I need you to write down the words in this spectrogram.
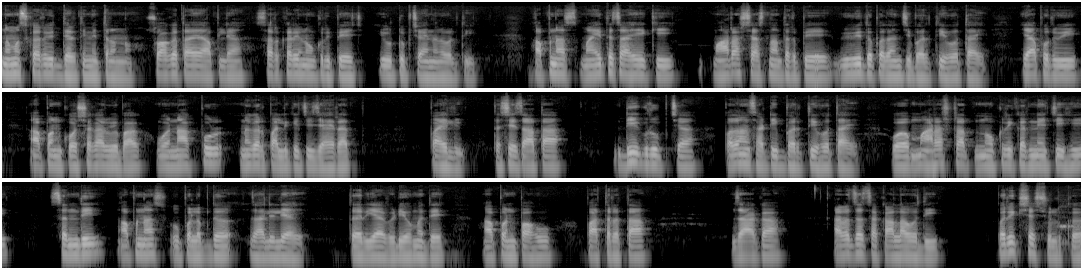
नमस्कार विद्यार्थी मित्रांनो. स्वागत आहे आपल्या सरकारी नोकरी पेज यूट्यूब चॅनलवरती आपणास माहीतच आहे की महाराष्ट्र शासनातर्फे विविध पदांची भरती होत आहे. यापूर्वी आपण कोशागार विभाग व नागपूर नगरपालिकेची जाहिरात पाहिली. तसेच आता डी ग्रुपच्या पदांसाठी भरती होत आहे व महाराष्ट्रात नोकरी करण्याची ही संधी आपणास उपलब्ध झालेली आहे. तर या व्हिडिओमध्ये आपण पाहू पात्रता जागा अर्जाचा कालावधी परीक्षा शुल्क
